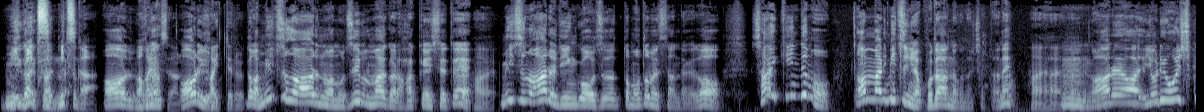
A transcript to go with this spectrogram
み蜜、蜜が、あるのねわかります？あるよ。入ってる。だから蜜があるのはもうずいぶん前から発見してて、は蜜のあるリンゴをずっと求めてたんだけど、最近でもあんまり蜜にはこだわらなくなっちゃったね。い。はいはいはい。うん。あれはより美味しく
